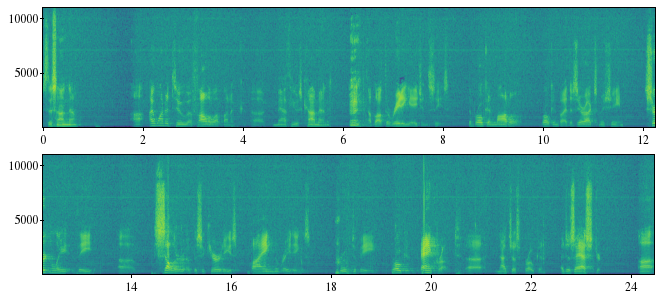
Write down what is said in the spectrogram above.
Is this on now? Uh, I wanted to uh, follow up on a, uh, Matthew's comment about the rating agencies. The broken model, broken by the Xerox machine, certainly the uh, seller of the securities buying the ratings proved to be broken, bankrupt, uh, not just broken, a disaster. Uh,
